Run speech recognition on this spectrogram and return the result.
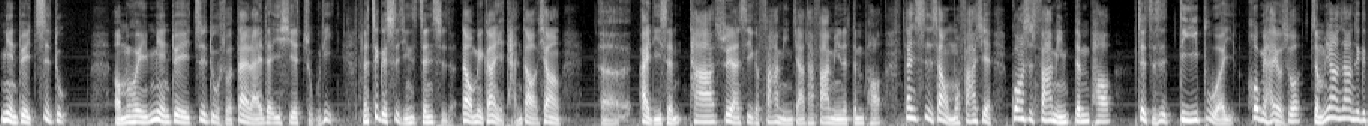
面对制度，我们会面对制度所带来的一些阻力。那这个事情是真实的。那我们也刚刚也谈到，像呃爱迪生，他虽然是一个发明家，他发明了灯泡，但事实上我们发现，光是发明灯泡。这只是第一步而已，后面还有说怎么样让这个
